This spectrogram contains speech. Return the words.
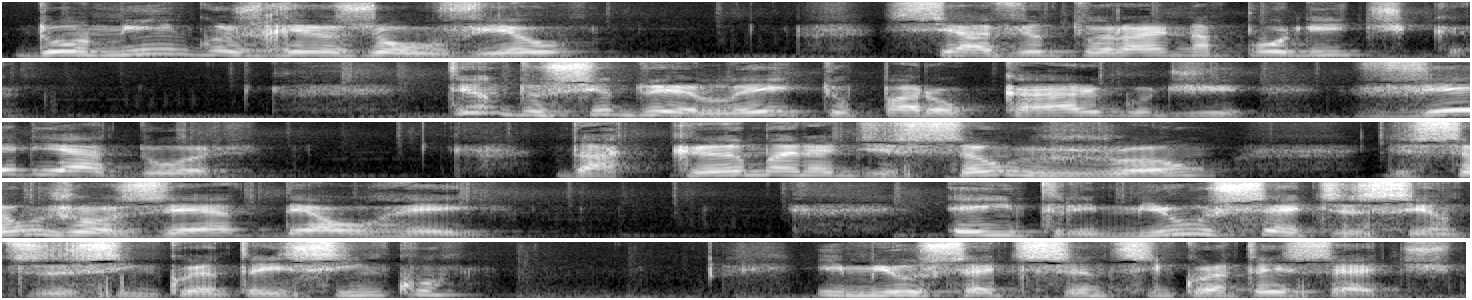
Domingos resolveu se aventurar na política, tendo sido eleito para o cargo de vereador da Câmara de São João de São José del Rei entre 1755 e 1757.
